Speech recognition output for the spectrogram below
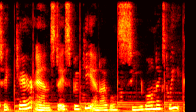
take care and stay spooky, and I will see you all next week.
